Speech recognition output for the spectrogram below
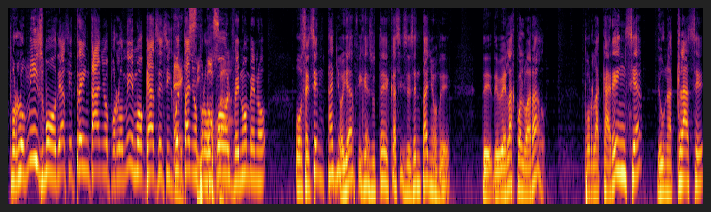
Por lo mismo de hace 30 años, por lo mismo que hace 50 años provocó el fenómeno, o 60 años ya, fíjense ustedes, casi 60 años de, de- de Velasco Alvarado, por la carencia de una clase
